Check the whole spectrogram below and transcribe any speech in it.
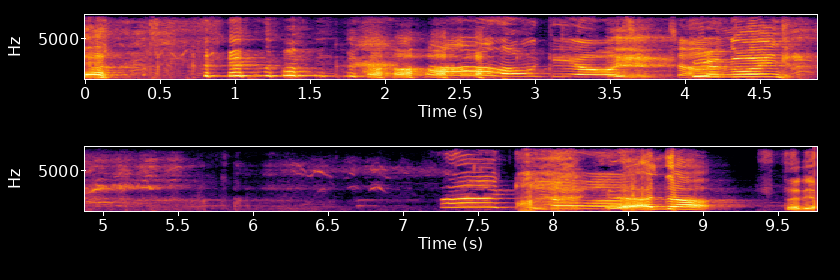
야, 아 너무 귀여워 진짜. 왜 누워있냐? 귀여워. 앉아! 기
